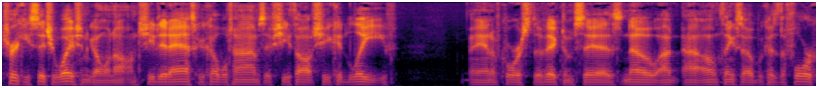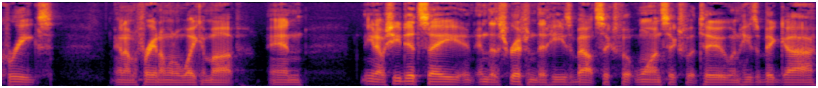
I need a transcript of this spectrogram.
tricky situation going on. She did ask a couple times if she thought she could leave. And of course, the victim says, "No, I, I don't think so because the floor creaks, and I'm afraid I'm going to wake him up." And you know, she did say in the description that he's about six foot one, six foot two, and he's a big guy.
